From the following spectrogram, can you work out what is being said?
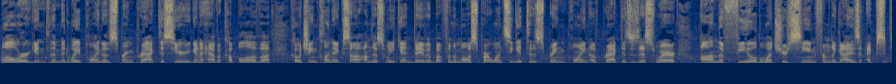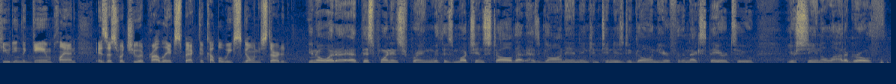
Well, we're getting to the midway point of spring practice here. You're going to have a couple of uh, coaching clinics on, on, this weekend, David. But for the most part, once you get to the spring point of practice, is this where on the field what you're seeing from the guys executing the game plan? Is this what you would probably expect a couple weeks ago when you started? You know what? At this point in spring, with as much install that has gone in and continues to go in here for the next day or two, you're seeing a lot of growth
